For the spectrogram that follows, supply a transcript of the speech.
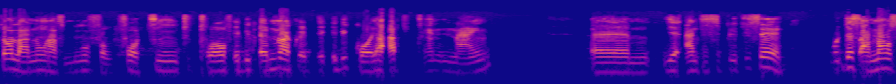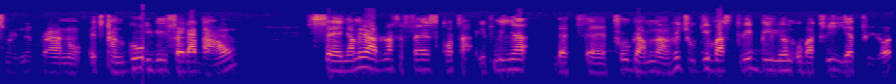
dollar no has moved from 14 to 12 ebi ɛnu akɔ ebi kɔ up to 10 9 um yeah anticipate say with this announcement it can go even further down sɛ nyame yɛ adona sɛ first quarter it mean that uh, program now which will give us 3 billion over 3 year period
